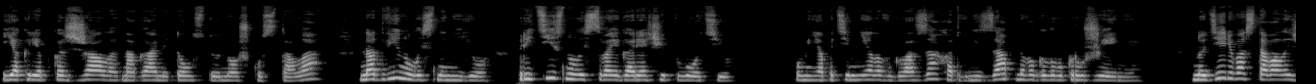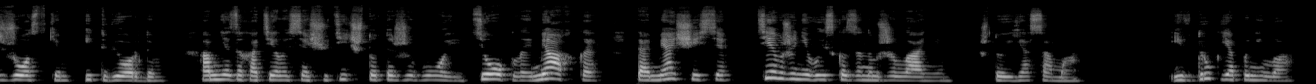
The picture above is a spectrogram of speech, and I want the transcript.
я крепко сжала ногами толстую ножку стола, надвинулась на нее, притиснулась своей горячей плотью у меня потемнело в глазах от внезапного головокружения, но дерево оставалось жестким и твердым, а мне захотелось ощутить что-то живое, теплое, мягкое, томящееся тем же невысказанным желанием, что и я сама. И вдруг я поняла,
